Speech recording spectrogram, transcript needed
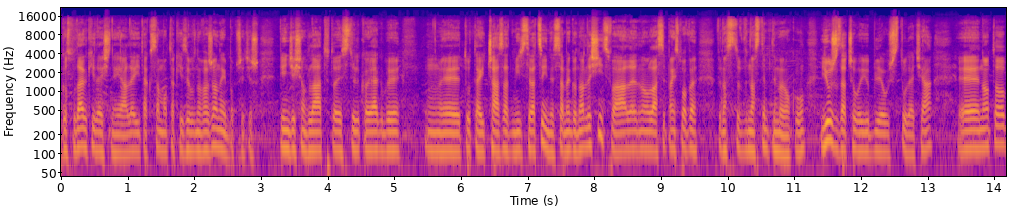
gospodarki leśnej, ale i tak samo takiej zrównoważonej, bo przecież 50 lat to jest tylko jakby mm, tutaj czas administracyjny samego nadleśnictwa, ale no, lasy państwowe w, nas, w następnym roku już zaczęły jubileusz stulecia, no to,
